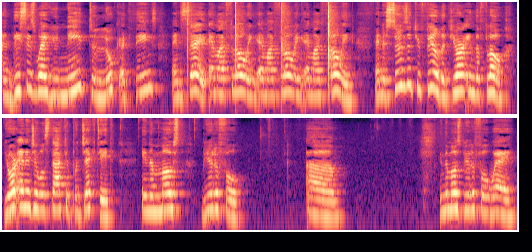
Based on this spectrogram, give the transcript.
And this is where you need to look at things and say, Am I flowing? Am I flowing? Am I flowing? And as soon as you feel that you're in the flow, your energy will start to project it in the most beautiful, um, in the most beautiful way.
